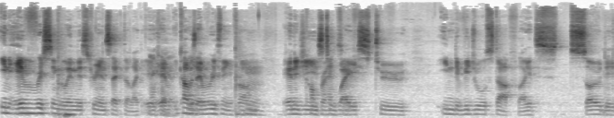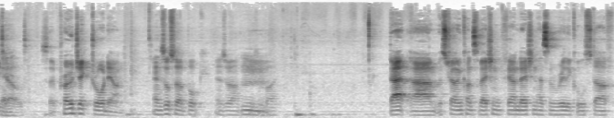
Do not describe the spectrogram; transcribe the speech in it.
in every single industry and sector. Like it, Okay. it covers Yeah. everything from Mm. energies to waste to individual stuff. Like it's so detailed. So Project Drawdown. And there's also a book as well you Mm. can buy. That um, Australian Conservation Foundation has some really cool stuff.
